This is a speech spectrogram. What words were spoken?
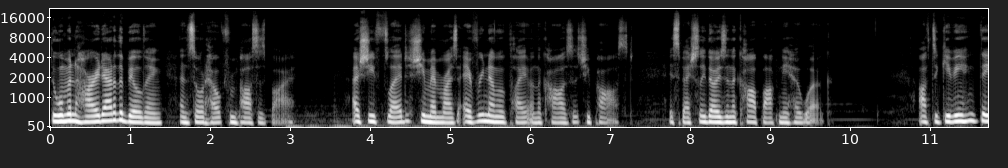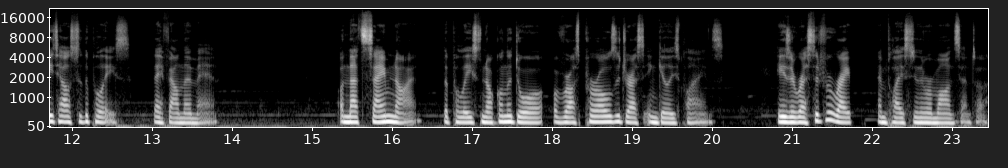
The woman hurried out of the building and sought help from passers by. As she fled, she memorized every number plate on the cars that she passed, especially those in the car park near her work. After giving details to the police, they found their man. On that same night, the police knock on the door of Russ Perow's address in Gilles Plains. He is arrested for rape and placed in the remand centre.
